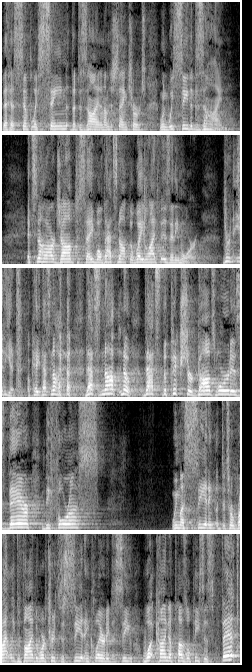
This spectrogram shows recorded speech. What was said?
that has simply seen the design. And I'm just saying, church, when we see the design, it's not our job to say, well, that's not the way life is anymore. You're an idiot, okay? That's not, that's not, no, that's the picture. God's word is there before us. We must see it in, to rightly divide the word of truth, to see it in clarity, to see what kind of puzzle pieces fit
